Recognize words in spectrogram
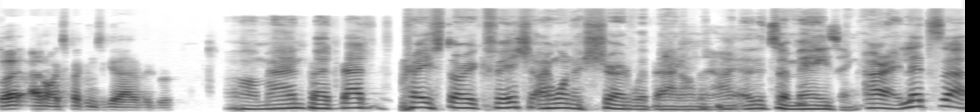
but I don't expect them to get out of the group. Oh man, but that prehistoric fish, I want a shirt with that on it. I, it's amazing. All right, let's uh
